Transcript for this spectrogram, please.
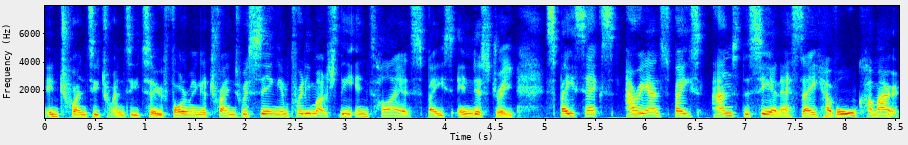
in 2022 following a trend we're seeing in pretty much the entire space industry. SpaceX, Arianespace and the CNSA have all come out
